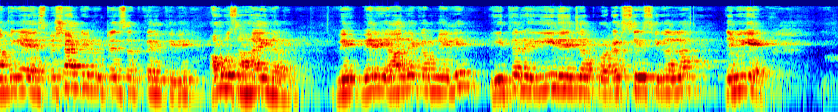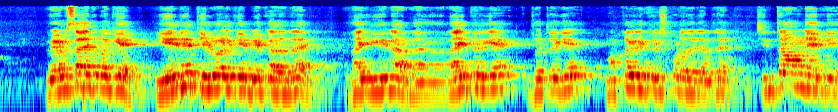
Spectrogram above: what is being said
ನಮಗೆ ಸ್ಪೆಷಾಲಿಟಿ ನ್ಯೂಟ್ರಿಯನ್ಸ್ ಅಂತ ಕರಿತೀವಿ, ಅವು ಸಹ ಇದ್ದಾವೆ ಬೇರೆ ಯಾವುದೇ ಕಂಪ್ನಿಯಲ್ಲಿ ಈ ಥರ ಈ ರೇಂಜ್ ಆಫ್ ಪ್ರಾಡಕ್ಟ್ಸ್ ಸಿಗಲ್ಲ. ನಿಮಗೆ ವ್ಯವಸಾಯದ ಬಗ್ಗೆ ಏನೇ ತಿಳುವಳಿಕೆ ಬೇಕಾದರೆ ಇಲ್ಲಿನ ರೈತರಿಗೆ ಜೊತೆಗೆ ಮಕ್ಕಳಿಗೆ ತಿಳಿಸ್ಕೊಡೋದಿದೆ ಅಂದ್ರೆ ಚಿಂತಾಮಣಿಯಲ್ಲಿ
